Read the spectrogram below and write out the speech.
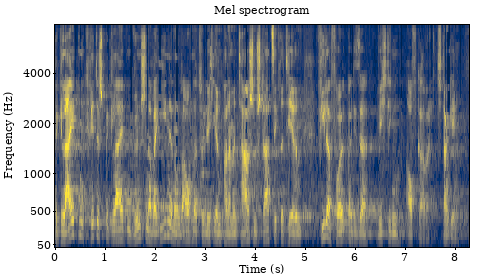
begleiten, kritisch begleiten, wünschen aber Ihnen und auch natürlich Ihren parlamentarischen Staatssekretären viel Erfolg bei dieser wichtigen Aufgabe. Ich danke Ihnen.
